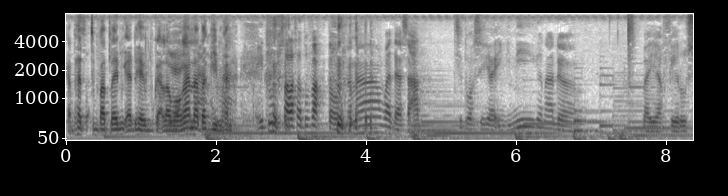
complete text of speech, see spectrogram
karena tempat lain nggak ada yang buka lowongan Ya, atau enak, gimana? Enak. itu salah satu faktor. Karena pada saat situasi kayak gini karena ada bahaya virus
